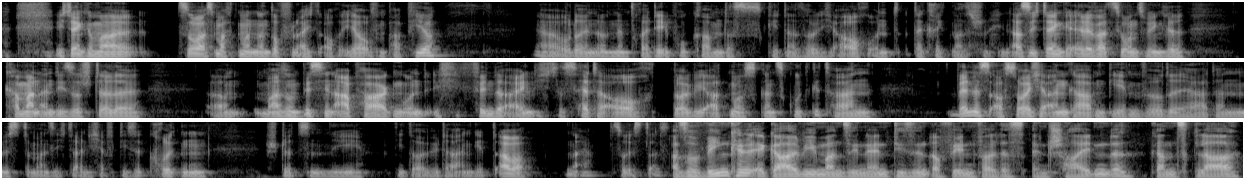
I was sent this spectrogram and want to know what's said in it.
ich denke mal, sowas macht man dann doch vielleicht auch eher auf dem Papier ja, oder in irgendeinem 3D-Programm. Das geht natürlich auch und dann kriegt man es schon hin. Also ich denke, Elevationswinkel kann man an dieser Stelle ähm, mal so ein bisschen abhaken und ich finde eigentlich, das hätte auch Dolby Atmos ganz gut getan. Wenn es auch solche Angaben geben würde, ja, dann müsste man sich da nicht auf diese Krücken stützen, die, die Dolby da angibt. Aber naja, so ist das. Also Winkel, egal wie man sie nennt, die sind auf jeden Fall das Entscheidende, ganz klar.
